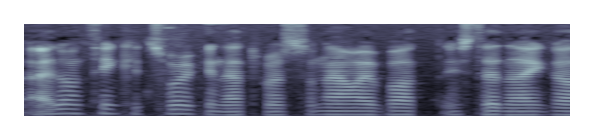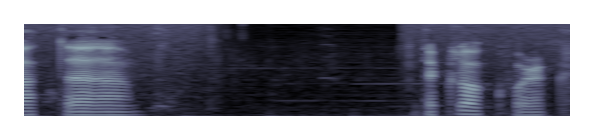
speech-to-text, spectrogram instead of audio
I don't think it's working that well. So now I bought instead I got uh, the clockwork.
